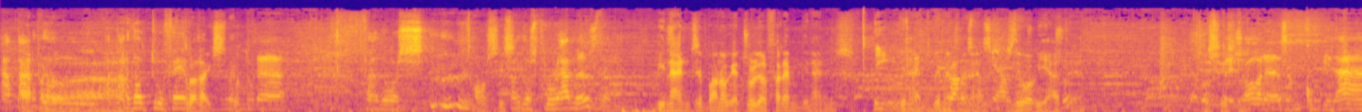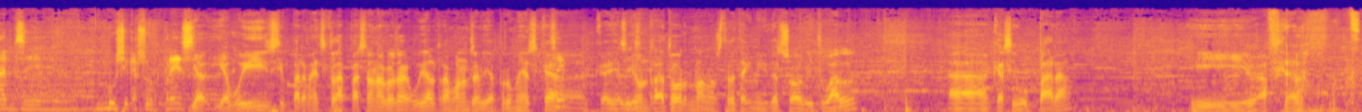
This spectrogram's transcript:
A part, ah, perdó, del, a part del trofeu que redacció. vam donar fa dos, Oh, sí, fa sí. dos programes, doncs, 20 anys, bueno, aquest juliol farem 20 anys. I 20 farem anys, 20 programa anys, 20 anys. Es diu aviat, eh? de dos, Sí, sí, tres sí. hores, amb convidats i música I, sorpresa. I avui, si em permets, clar, passa una cosa, que avui el Ramon ens havia promès que, Sí. que hi havia Sí, sí. un retorn al nostre tècnic de so habitual, eh, que ha sigut pare, i al final ha hagut,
